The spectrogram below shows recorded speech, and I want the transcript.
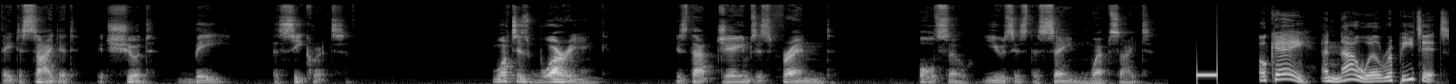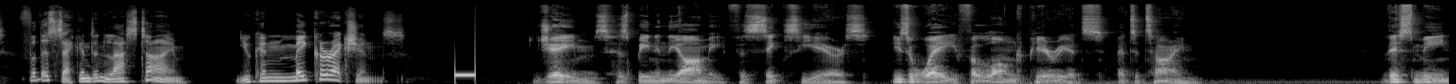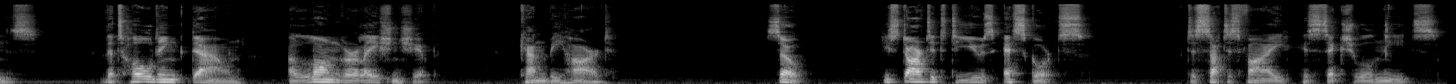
they decided it should be a secret. What is worrying is that James's friend also uses the same website. Okay, and now we'll repeat it for the second and last time. You can make corrections. James has been in the army for six years. He's away for long periods at a time. This means that holding down a long relationship can be hard. So, he started to use escorts to satisfy his sexual needs.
